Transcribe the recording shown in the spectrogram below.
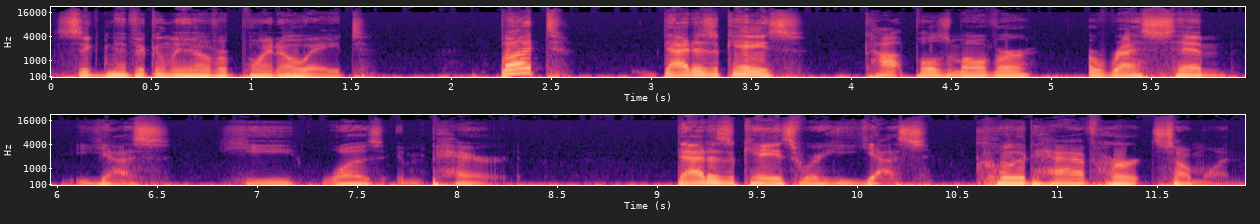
significantly over 0.08. But that is a case. Cop pulls him over, arrests him. Yes, he was impaired. That is a case where he yes could have hurt someone.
